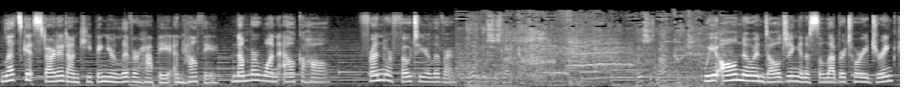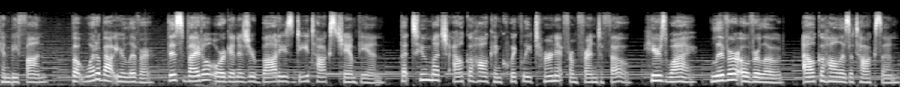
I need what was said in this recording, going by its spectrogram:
let's get started on keeping your liver happy and healthy. Number 1 Alcohol. Friend or foe to your liver? Oh, this is not good. This is not good. We all know indulging in a celebratory drink can be fun, but what about your liver? This vital organ is your body's detox champion, but too much alcohol can quickly turn it from friend to foe. Here's why. Liver overload. Alcohol is a toxin,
